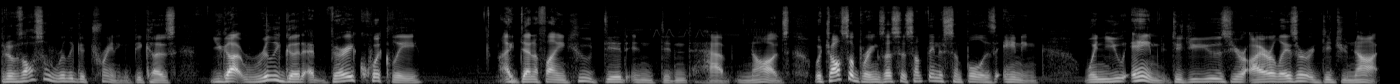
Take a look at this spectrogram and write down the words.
But it was also really good training because you got really good at very quickly identifying who did and didn't have nods, which also brings us to something as simple as aiming. When you aimed, did you use your IR laser or did you not?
